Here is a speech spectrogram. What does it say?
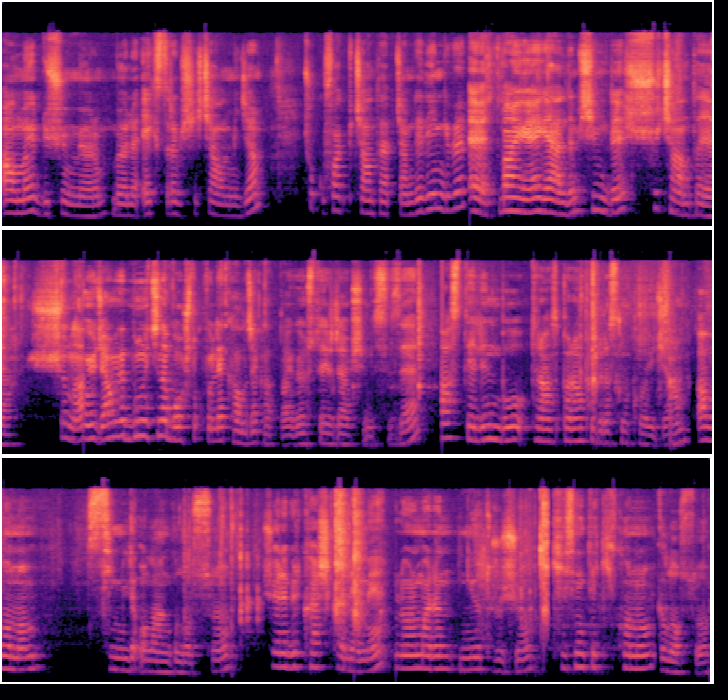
almayı düşünmüyorum. Böyle ekstra bir şey hiç almayacağım. Çok ufak bir çanta yapacağım dediğim gibi. Evet banyoya geldim. Şimdi şu çantaya şuna koyacağım ve bunun içinde boşluk bile kalacak hatta göstereceğim şimdi size. Pastelin bu transparan pudrasını koyacağım. Avon'un simli olan glossu. Şöyle bir kaş kalemi. Lormar'ın nude ruju. Kesinlikle Kiko'nun glossu.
